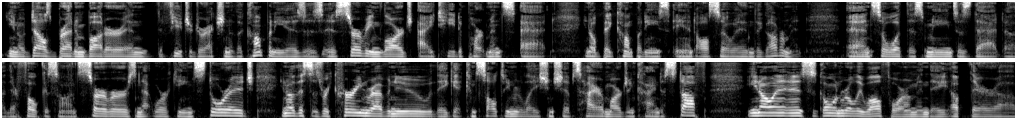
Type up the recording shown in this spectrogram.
you know, Dell's bread and butter and the future direction of the company is, is, is serving large IT departments at at you know big companies and also in the government. And so what this means is that uh, they're focused on servers, networking, storage. You know, this is recurring revenue. They get consulting relationships, higher margin kind of stuff. You know, and it's going really well for them. And they up their uh,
